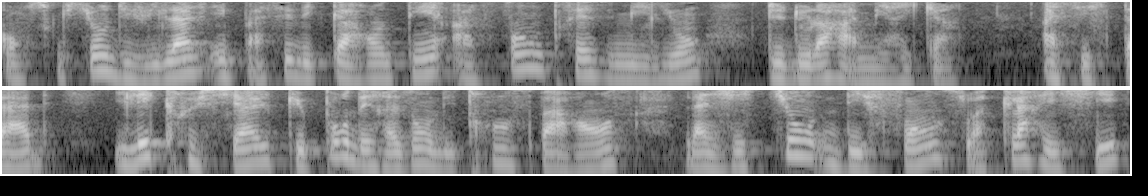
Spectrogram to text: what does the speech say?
construction du village est passé de 41 à 113 millions de dollars américains. À ce stade, il est crucial que pour des raisons de transparence, la gestion des fonds soit clarifiée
